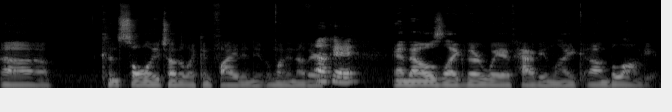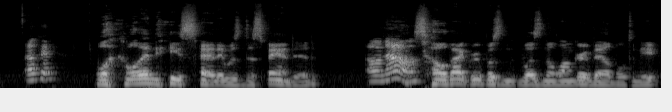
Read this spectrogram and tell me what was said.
uh, console each other, like confide in one another Okay. and that was like their way of having like um, belonging. Okay. Well, well, then he said it was disbanded, Oh no. so that group was was no longer available to me.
